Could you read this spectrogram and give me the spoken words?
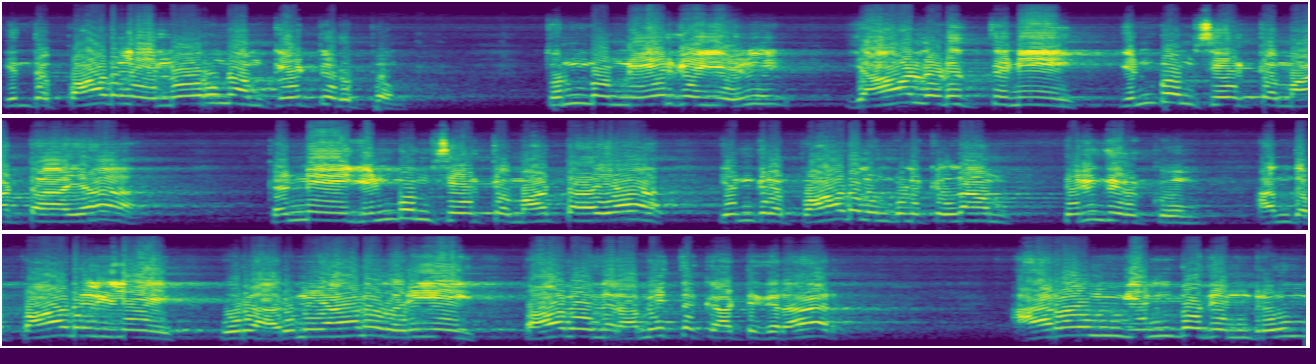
இந்த பாடலை எல்லோரும் நாம் கேட்டிருப்போம். துன்பம் நேர்கையில் யாழ் எடுத்து நீ இன்பம் சேர்க்க மாட்டாயா? கண்ணே இன்பம் சேர்க்க மாட்டாயா? என்கிற பாடல் உங்களுக்கெல்லாம் தெரிந்திருக்கும். அந்த பாடலிலே ஒரு அருமையான வரியை பாவேந்தர் அமைத்து காட்டுகிறார். அறம் என்பதென்றும்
